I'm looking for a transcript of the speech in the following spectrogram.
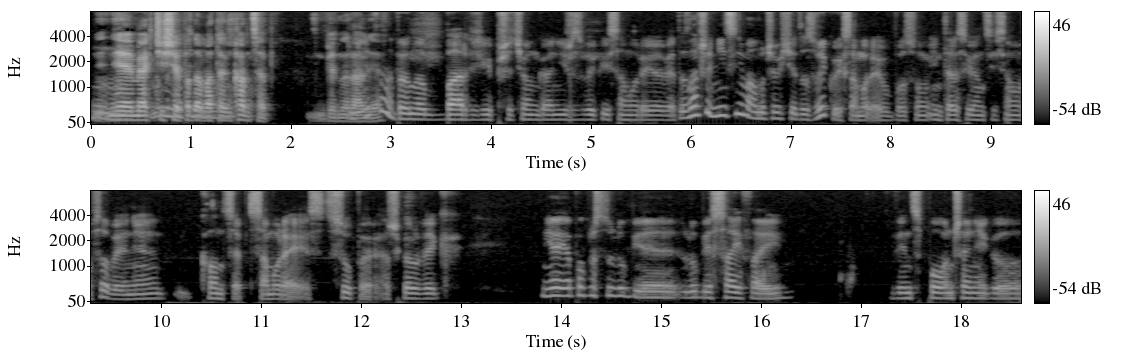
Nie, nie wiem, jak ci No, się to- podoba ten koncept generalnie. to na pewno bardziej przyciąga niż zwykli samurajowie. To znaczy nic nie mam oczywiście do zwykłych samurajów, bo są interesujący samo w sobie, nie? Koncept samuraja jest super, aczkolwiek ja, ja po prostu lubię, lubię sci-fi, więc połączenie go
